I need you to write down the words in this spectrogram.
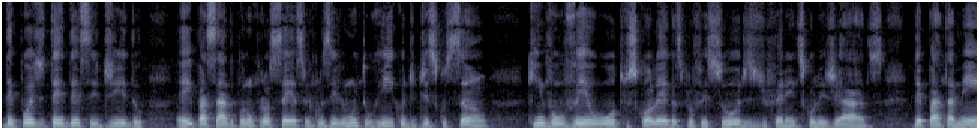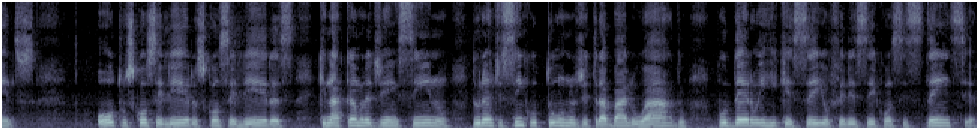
depois de ter decidido é, e passado por um processo, inclusive, muito rico de discussão, que envolveu outros colegas professores de diferentes colegiados, departamentos, outros conselheiros, conselheiras, que na Câmara de Ensino, durante cinco turnos de trabalho árduo, puderam enriquecer e oferecer consistência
